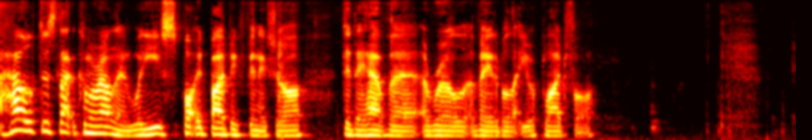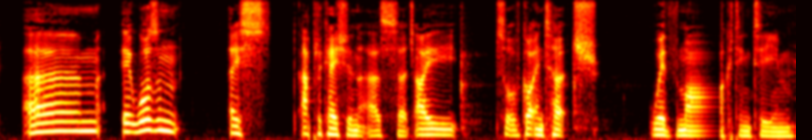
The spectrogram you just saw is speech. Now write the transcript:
How does that come around then? Were you spotted by Big Finish, or did they have a, a role available that you applied for? Um, it wasn't a s- application as such. I sort of got in touch with the marketing team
